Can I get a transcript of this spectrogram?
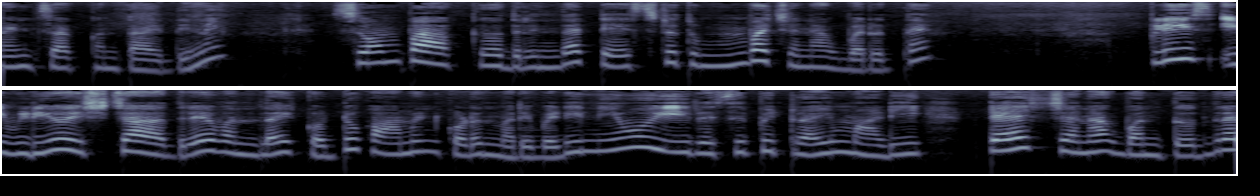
ಮೆಣಸು ಹಾಕ್ಕೊತಾ ಇದ್ದೀನಿ. ಸೋಂಪು ಹಾಕೋದ್ರಿಂದ ಟೇಸ್ಟ್ ತುಂಬ ಚೆನ್ನಾಗಿ ಬರುತ್ತೆ. ಪ್ಲೀಸ್ ಈ ವಿಡಿಯೋ ಇಷ್ಟ ಆದರೆ ಒಂದು ಲೈಕ್ ಕೊಟ್ಟು ಕಾಮೆಂಟ್ ಕೊಡೋದು ಮರಿಬೇಡಿ. ನೀವು ಈ ರೆಸಿಪಿ ಟ್ರೈ ಮಾಡಿ ಟೇಸ್ಟ್ ಚೆನ್ನಾಗಿ ಬಂತು ಅಂದರೆ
